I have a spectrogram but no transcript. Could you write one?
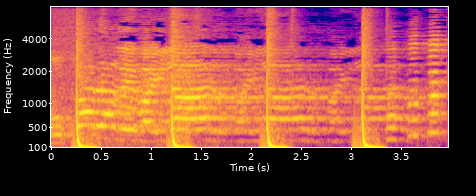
O para de bailar, bailar, bailar.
